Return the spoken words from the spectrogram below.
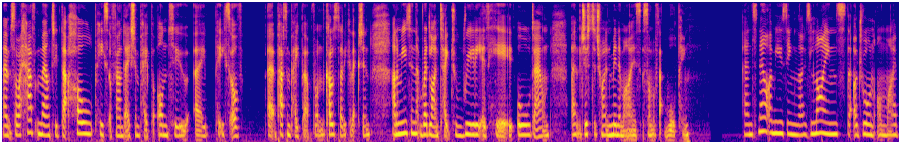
um, so I have mounted that whole piece of foundation paper onto a piece of uh, pattern paper from the Colour Study collection and I'm using that red line tape to really adhere it all down um, just to try and minimise some of that warping. And now I'm using those lines that are drawn on my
